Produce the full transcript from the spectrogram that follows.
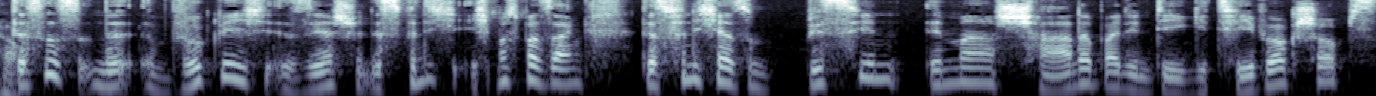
Ja. Das ist eine, wirklich sehr schön. Das finde ich, ich muss mal sagen, das finde ich ja so ein bisschen immer schade bei den DGT-Workshops,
